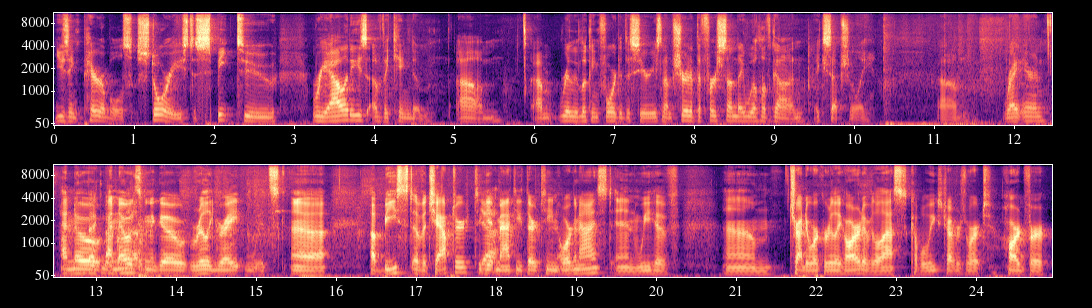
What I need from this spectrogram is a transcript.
using parables, stories to speak to realities of the kingdom. Um, I'm really looking forward to the series, and I'm sure that the first Sunday will have gone exceptionally. Um, right, Aaron? I know. I know it's going to go really great. It's uh, a beast of a chapter to yeah. get Matthew 13 organized, and we have um, tried to work really hard over the last couple weeks. Trevor's worked hard for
